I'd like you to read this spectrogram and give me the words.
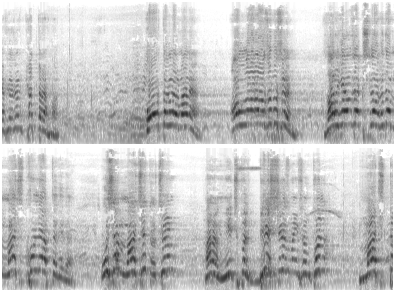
Yahyojon katta rahmat. O'rtoqlar mana olloh rozi bo'lsin. Varganza qishlog'ida masjid qurilyapti dedi. O'sha masjid uchun mana nechi pul besh yuz ming so'm pul masjidni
